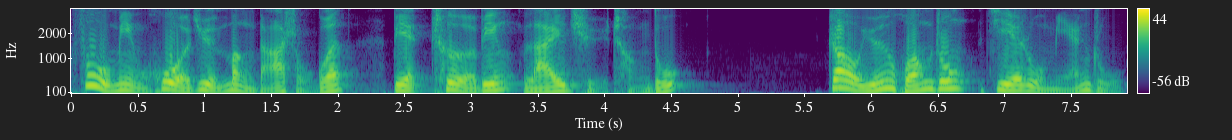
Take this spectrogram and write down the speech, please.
复命霍峻、孟达守关，便撤兵来取成都。赵云、黄忠接入绵竹，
